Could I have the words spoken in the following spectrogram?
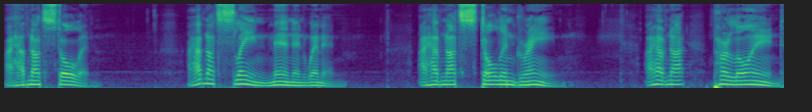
I have not stolen. I have not slain men and women. I have not stolen grain. I have not purloined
